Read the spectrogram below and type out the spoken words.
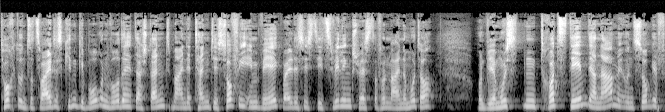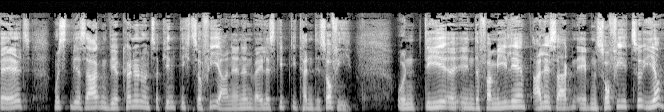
Tochter, unser zweites Kind geboren wurde, da stand meine Tante Sophie im Weg, weil das ist die Zwillingsschwester von meiner Mutter. Und wir mussten, trotzdem der Name uns so gefällt, mussten wir sagen, wir können unser Kind nicht Sophia nennen, weil es gibt die Tante Sophie. Und die äh, in der Familie, alle sagen eben Sophie zu ihr.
